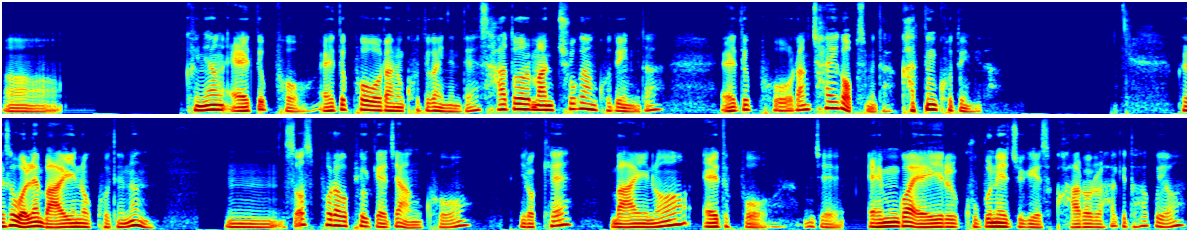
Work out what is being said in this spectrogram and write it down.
어, 그냥 add4, add4라는 코드가 있는데 4도만 추가한 코드입니다. add4랑 차이가 없습니다. 같은 코드입니다. 그래서 원래 마이너 코드는 음, source4라고 표기하지 않고 이렇게 마이너 add4 이제 m과 a를 구분해 주기 위해서 괄호를 하기도 하고요.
